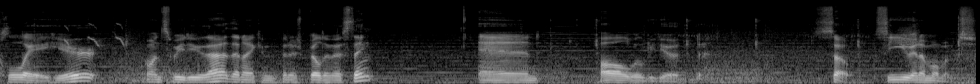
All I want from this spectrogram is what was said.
clay here. Once we do that, then I can finish building this thing. And all will be good. So, see you in a moment.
